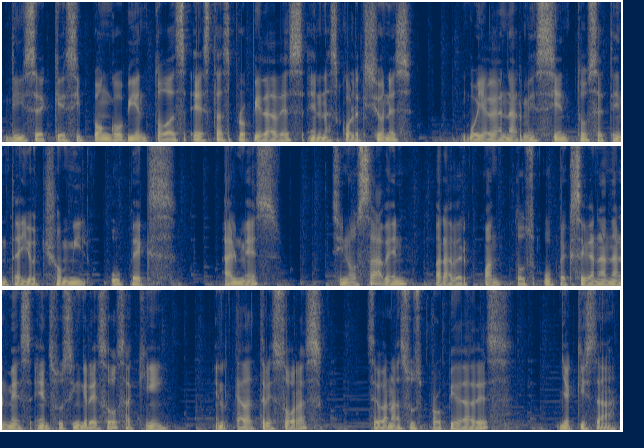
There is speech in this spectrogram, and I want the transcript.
dice que si pongo bien todas estas propiedades en las colecciones, voy a ganarme 178 mil UPEX al mes. Si no saben, para ver cuántos UPEX se ganan al mes en sus ingresos, aquí en cada tres horas se van a sus propiedades y aquí está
